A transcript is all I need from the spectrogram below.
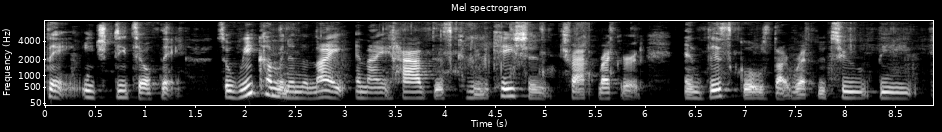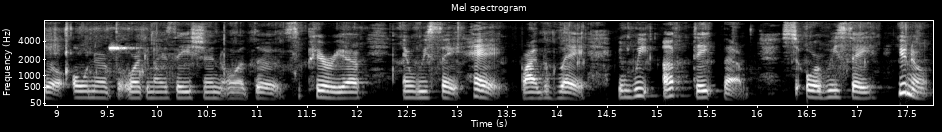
thing, each detail thing. So we come in in the night and I have this communication track record and this goes directly to the the owner of the organization or the superior and we say, hey, by the way, and we update them. So, or we say, you know,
